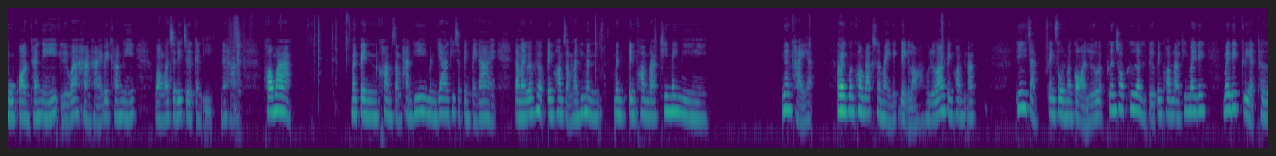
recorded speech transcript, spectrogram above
move on ครั้งนี้ หรือว่าห่างหายไปครั้งนี้ หวังว่าจะได้เจอกันอีกนะคะ เพราะว่ามันเป็นความสัมพันธ์ที่มันยากที่จะเป็นไปได้ แต่มันก็เป็นความสัมพันธ์ที่มันมันเป็นความรักที่ไม่มีเงื่อนไขอะ มันเป็นความรักสมัยเด็กๆหรอ หรือว่ามันเป็นความรักที่จากเฟรนด์โซนมาก่อน หรือแบบเพื่อนชอบเพื่อน หรือเป็นความรักที่ไม่ได้ไม่ได้เกลียดเธอ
